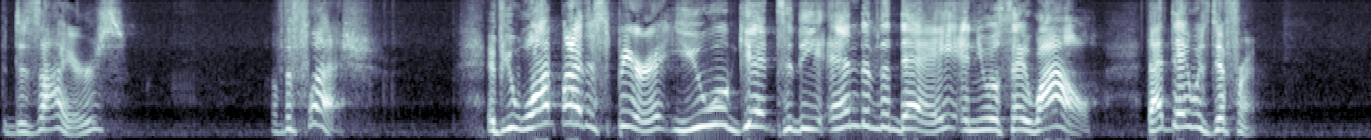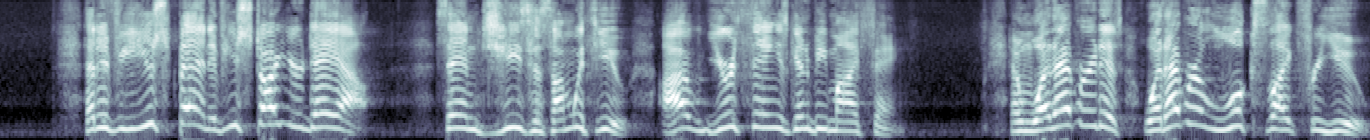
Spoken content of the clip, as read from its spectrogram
the desires of the flesh. If you walk by the Spirit, you will get to the end of the day and you will say, wow, that day was different. That if you spend, if you start your day out saying, Jesus, I'm with you, I, your thing is going to be my thing. And whatever it is, whatever it looks like for you,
